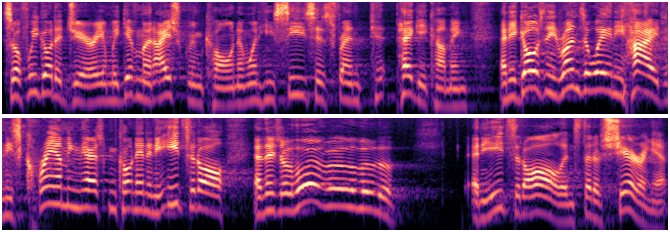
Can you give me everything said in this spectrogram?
So if we go to Jerry and we give him an ice cream cone, and when he sees his friend P- Peggy coming, and he goes and he runs away and he hides and he's cramming the ice cream cone in and he eats it all, and there's a and he eats it all instead of sharing it,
